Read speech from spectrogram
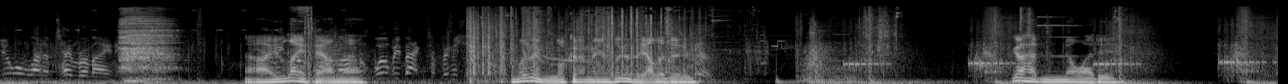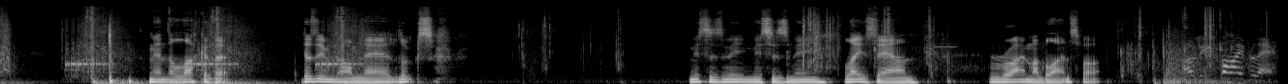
You were one of ten remaining. Ah, he laid down there. We'll be back to finish He wasn't even looking at me, he was looking at the other dude. Guy had no idea. Man, the luck of it. Doesn't even know I'm there, looks. Misses me, misses me, lays down, right in my blind spot. Only five left.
